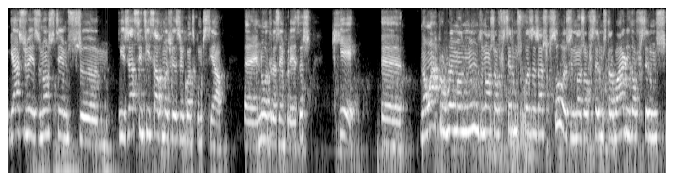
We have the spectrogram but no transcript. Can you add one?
E às vezes nós temos, eh, e já senti isso algumas vezes enquanto comercial, eh, noutras empresas, que é, não há problema nenhum de nós oferecermos coisas às pessoas, de nós oferecermos trabalho e de oferecermos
